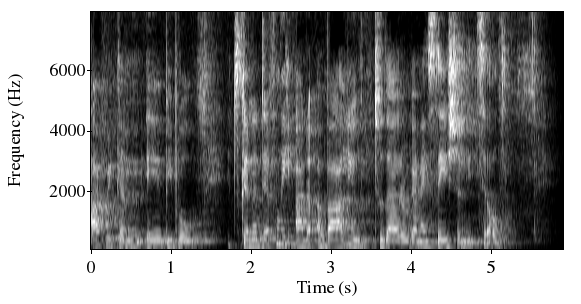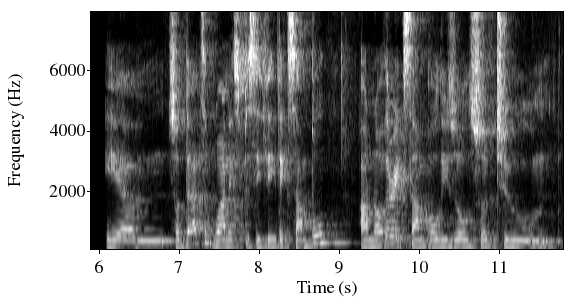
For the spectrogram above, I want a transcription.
African uh, people it's going to definitely add a value to that organization itself. Um, so that's one specific example. Another example is also to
